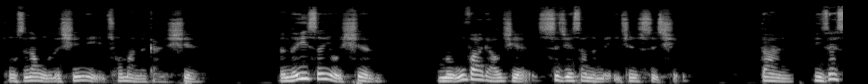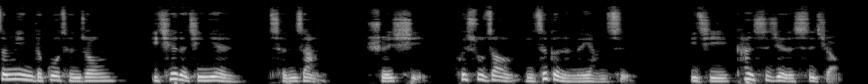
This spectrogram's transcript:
总是让我的心里充满了感谢。人的一生有限，我们无法了解世界上的每一件事情，但你在生命的过程中，一切的经验、成长、学习。会塑造你这个人的样子，以及看世界的视角。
